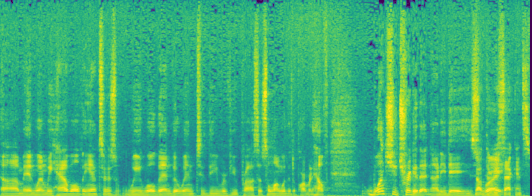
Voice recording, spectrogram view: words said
Um, and when we have all the answers, we will then go into the review process along with the Department of Health. Once you trigger that 90 days, about 30 right, seconds.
